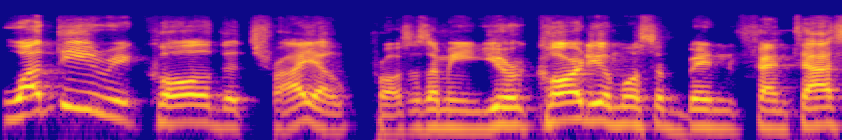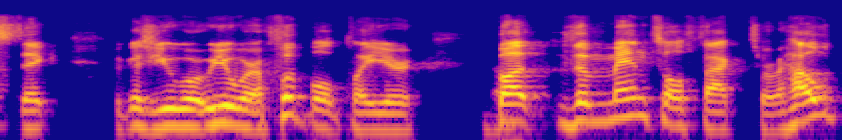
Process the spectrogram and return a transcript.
what do you recall the tryout process? I mean, your cardio must have been fantastic because you were you were a football player, but the mental factor, how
